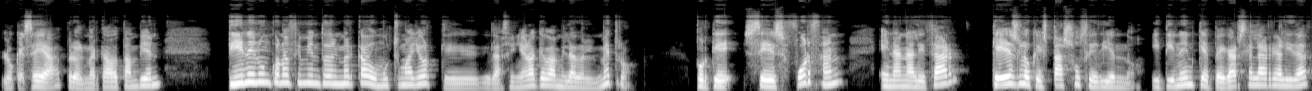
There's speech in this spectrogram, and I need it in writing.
lo que sea, pero el mercado también, tienen un conocimiento del mercado mucho mayor que la señora que va a mi lado en el metro, porque se esfuerzan en analizar qué es lo que está sucediendo y tienen que pegarse a la realidad.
